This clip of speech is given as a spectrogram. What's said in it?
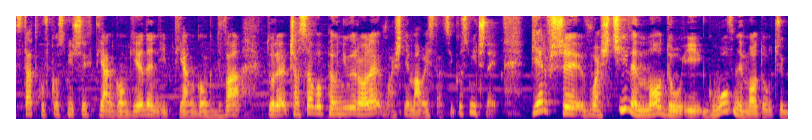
statków kosmicznych Tiangong 1 i Tiangong 2, które czasowo pełniły rolę właśnie małej stacji kosmicznej. Pierwszy właściwy moduł i główny moduł, czy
